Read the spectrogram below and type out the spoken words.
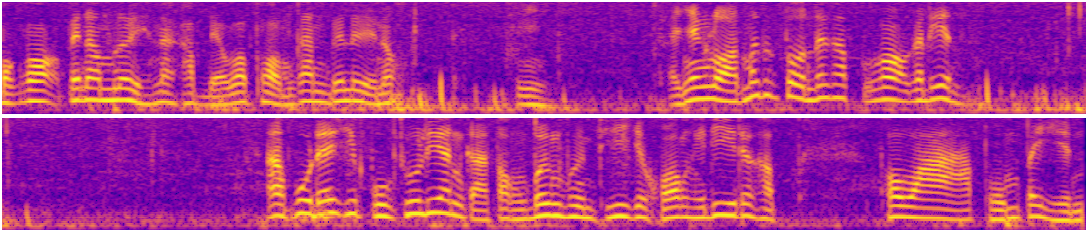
บอกเงาะไปนำเลยนะครับเดี๋ยวว่าพร้อมกันไปเลยเนาะนี่ แต่ยังหลอดมาทุกต้นนะครับเงาะกระเดียนอะผู้ใดที่ปลูกทุเรียนก็ต้องเบิ่งพื้นที่เจ้าของให้ดีด้วยครับ เพราะว่าผมไปเห็น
